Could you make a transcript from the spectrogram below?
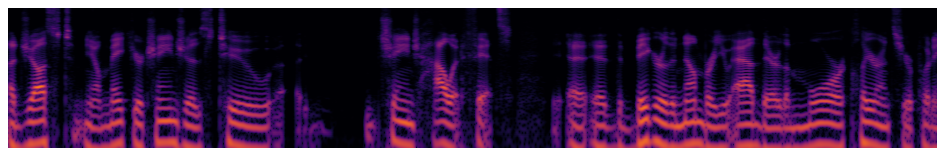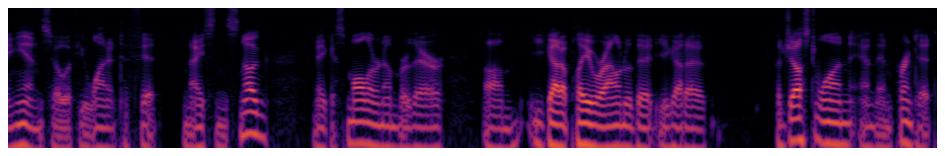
adjust, you know, make your changes to uh, change how it fits. Uh, uh, the bigger the number you add there, the more clearance you're putting in. So if you want it to fit nice and snug, make a smaller number there. Um, you got to play around with it. You got to adjust one and then print it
